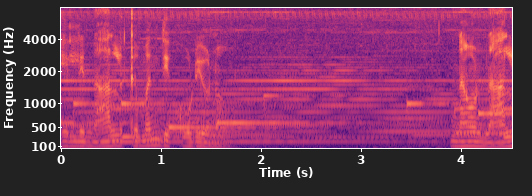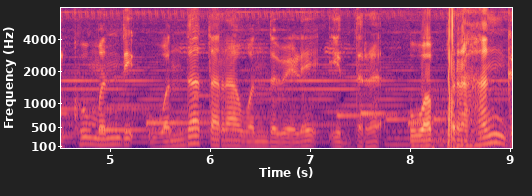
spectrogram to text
ಇಲ್ಲಿ ನಾಲ್ಕು ಮಂದಿ ಕೂಡಿಯೋ ನಾವು. ನಾವು ನಾಲ್ಕು ಮಂದಿ ಒಂದ ಥರ ಒಂದು ವೇಳೆ ಇದ್ರೆ ಒಬ್ಬರ ಹಂಗ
